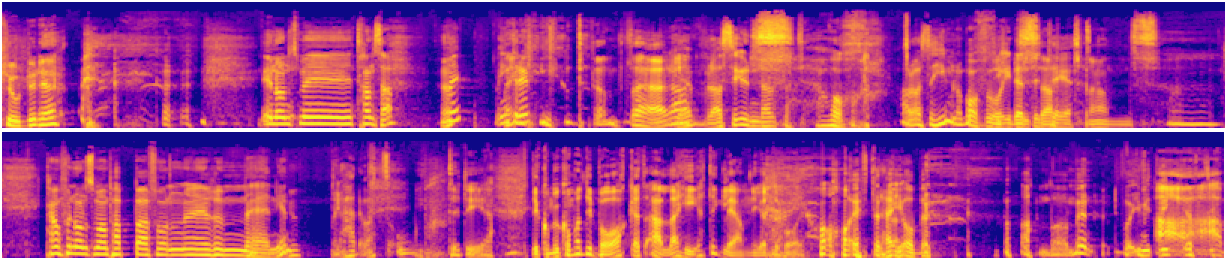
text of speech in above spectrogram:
Tror du det? Är det någon som är transa? Nej, inte det. Inte den så här. Jävla synd alltså. Ja, det var så himla bra för vår identitet. Trans. Kanske någon som har en pappa från eh, Rumänien? Det hade varit så... Inte det. Det kommer komma tillbaka att alla heter Glenn i Göteborg. Ja, efter det här jobbet. Men det var ju mitt viktigaste. Ah,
